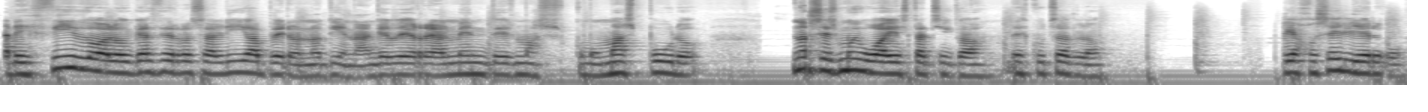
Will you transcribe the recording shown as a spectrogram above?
parecido a lo que hace Rosalía, pero no tiene nada que ver realmente, es más como más puro. No sé, es muy guay esta chica, escuchadla. María José Llergo.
